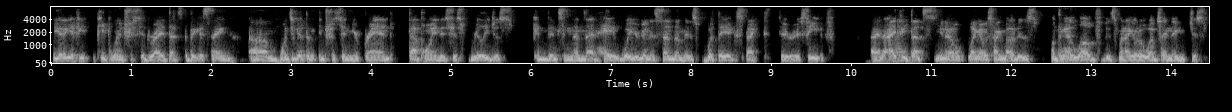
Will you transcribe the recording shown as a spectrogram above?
you got to get people interested, right? That's the biggest thing. Um, once you get them interested in your brand, that point is just really just convincing them that hey, what you're going to send them is what they expect to receive. And. I think that's, you know, like I was talking about, is one thing I love is when I go to a website and they just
